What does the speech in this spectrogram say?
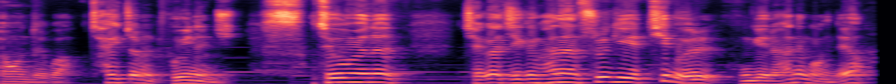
병원들과 차이점을 보이는지 어떻게 보면은 제가 지금 하는 술기의 팁을 공개를 하는 건데요.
